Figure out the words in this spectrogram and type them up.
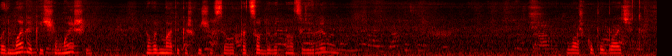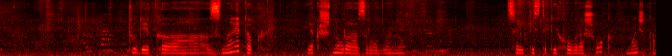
ведмедики чи миші. Ну, ведмедики швидше всього 519 гривень. Важко побачити. Тут як а, з ниток, як шнура зроблено. Це якийсь такий ховрашок, мишка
